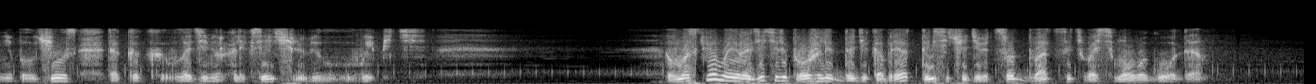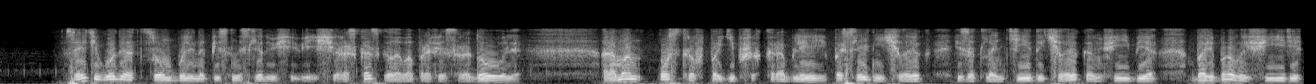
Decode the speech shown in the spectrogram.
не получилось, так как Владимир Алексеевич любил выпить. В Москве мои родители прожили до декабря 1928 года. За эти годы отцом были написаны следующие вещи. Рассказ «Голова профессора Доуэля», роман «Остров погибших кораблей», «Последний человек из Атлантиды», «Человек-амфибия», «Борьба в эфире»,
